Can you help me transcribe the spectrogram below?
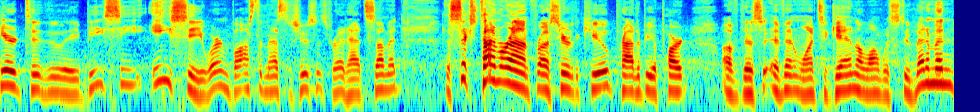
here to the BCEC. We're in Boston, Massachusetts, Red Hat Summit. The sixth time around for us here at theCUBE. Proud to be a part of this event once again, along with Stu Miniman.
